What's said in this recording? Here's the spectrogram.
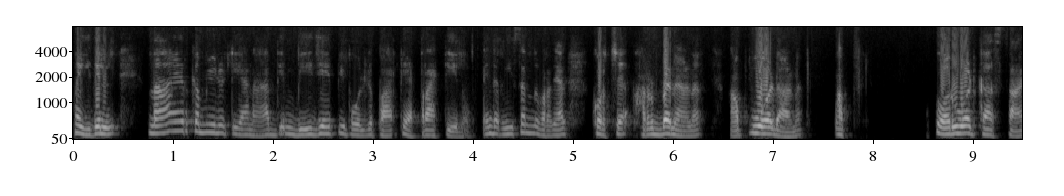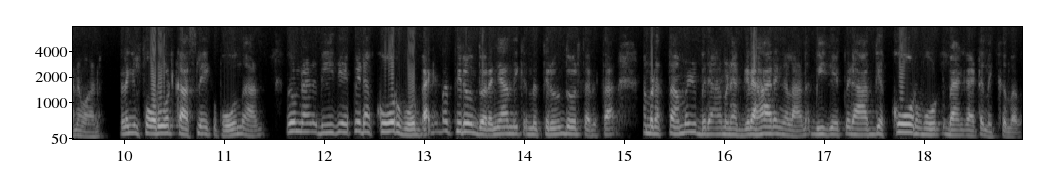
അപ്പൊ ഇതിൽ നായർ കമ്മ്യൂണിറ്റിയാണ് ആദ്യം ബി ജെ പി പോലൊരു പാർട്ടി അട്രാക്ട് ചെയ്യുന്നത്. അതിന്റെ റീസൺ എന്ന് പറഞ്ഞാൽ കുറച്ച് അർബൻ ആണ് അപ്വേർഡ് ആണ് ഫോർവേഡ് കാസ്റ്റ് സ്ഥാനമാണ്. അല്ലെങ്കിൽ ഫോർവേഡ് കാസ്റ്റിലേക്ക് പോകുന്നതാണ്. അതുകൊണ്ടാണ് ബി ജെ പിയുടെ കോർ വോട്ട് ബാങ്ക്. ഇപ്പോൾ തിരുവനന്തപുരം ഞാൻ നിൽക്കുന്ന തിരുവനന്തപുരത്ത് അടുത്ത നമ്മുടെ തമിഴ് ബ്രാഹ്മണ അഗ്രഹാരങ്ങളാണ് ബി ജെ പിയുടെ ആദ്യ കോർ വോട്ട് ബാങ്കായിട്ട് നിൽക്കുന്നത്.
